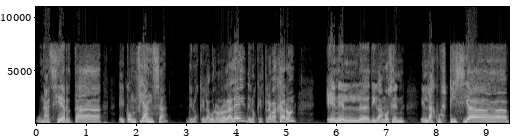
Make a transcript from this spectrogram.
una cierta eh, confianza de los que elaboraron la ley, de los que trabajaron, en el, digamos, en, en la justicia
